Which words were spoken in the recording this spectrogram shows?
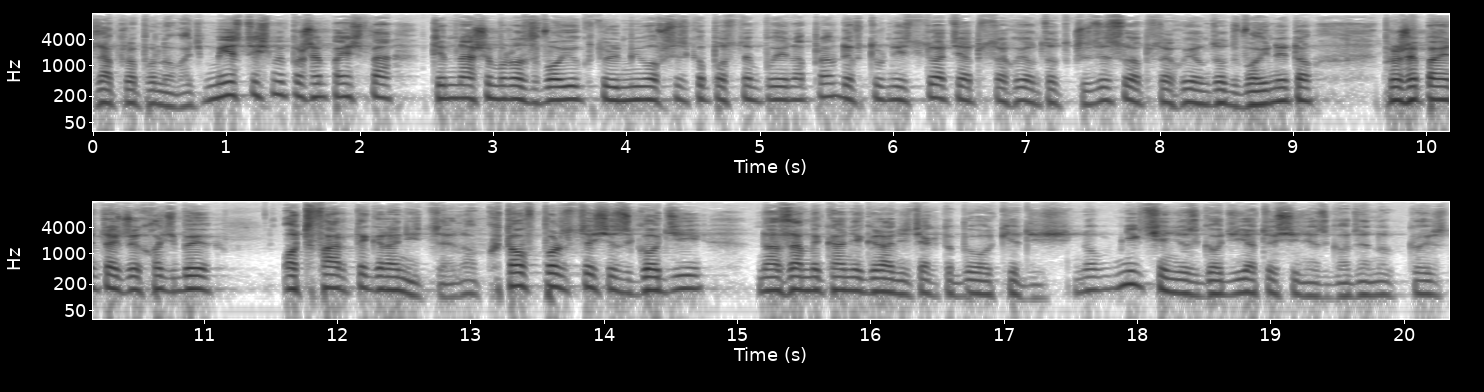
zaproponować. My jesteśmy, proszę Państwa, w tym naszym rozwoju, który mimo wszystko postępuje naprawdę w trudnej sytuacji, abstrahując od kryzysu, abstrahując od wojny, to proszę pamiętać, że choćby otwarte granice. No, kto w Polsce się zgodzi na zamykanie granic, jak to było kiedyś? No, nikt się nie zgodzi, ja też się nie zgodzę. No, to jest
